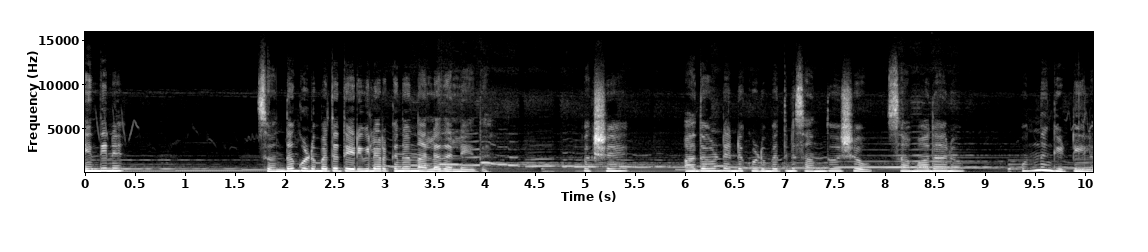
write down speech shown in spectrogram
എന്തിന്? സ്വന്തം കുടുംബത്തെ തെരുവിലിറക്കുന്നത് നല്ലതല്ലേ ഇത്? പക്ഷേ അതുകൊണ്ട് എന്റെ കുടുംബത്തിന് സന്തോഷവും സമാധാനവും ഒന്നും കിട്ടിയില്ല.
